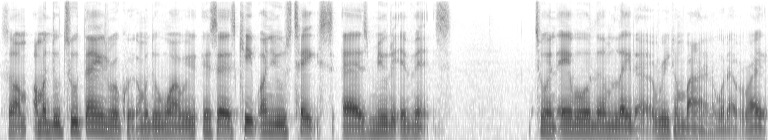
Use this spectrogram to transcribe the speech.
So I'm, I'm, gonna do two things real quick. I'm gonna do one. It says keep unused takes as muted events to enable them later, recombining or whatever, right?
